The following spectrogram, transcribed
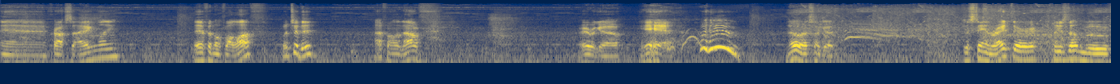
and cross diagonally. If it don't fall off, which it did. I fallen off. There we go. Yeah. Woohoo! No, that's not good. Just stand right there. Please don't move.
